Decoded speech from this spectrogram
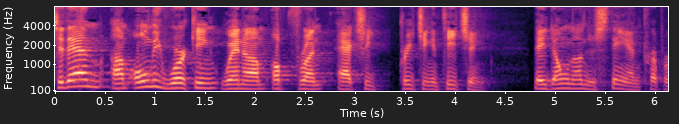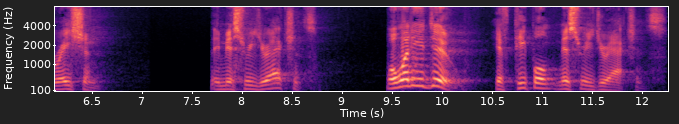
To them, I'm only working when I'm up front actually preaching and teaching. They don't understand preparation. They misread your actions. Well, what do you do if people misread your actions?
